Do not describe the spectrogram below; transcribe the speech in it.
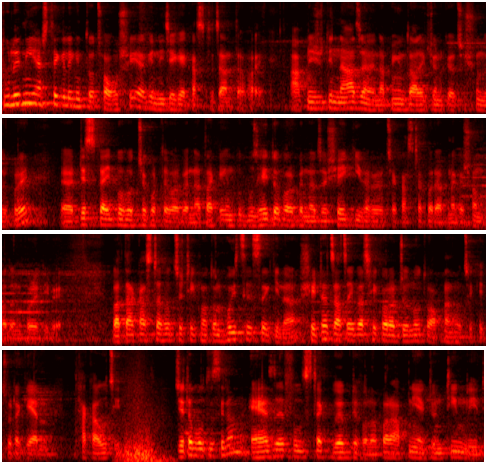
তুলে নিয়ে আসতে গেলে কিন্তু হচ্ছে অবশ্যই আগে নিজেকে কাজটা জানতে হয়। আপনি যদি না জানেন, আপনি কিন্তু আরেকজনকে হচ্ছে সুন্দর করে ডিসক্রাইবও হচ্ছে করতে পারবেন না। তাকে কিন্তু বুঝাইতে পারবেন না যে সে কীভাবে হচ্ছে কাজটা করে আপনাকে সম্পাদন করে দিবে। বা তার কাজটা হচ্ছে ঠিক মতন হয়েছে কিনা, সেটা যাচাই বাছাই করার জন্য তো আপনার হচ্ছে কিছুটা জ্ঞান থাকা উচিত। যেটা বলতেছিলাম as a full stack web developer আপনি একজন টিম লিড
